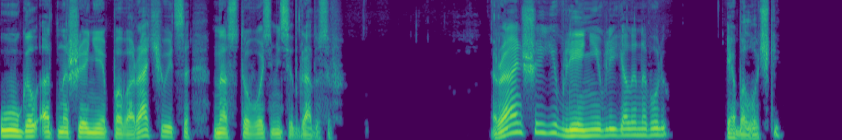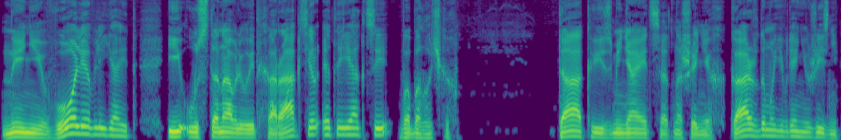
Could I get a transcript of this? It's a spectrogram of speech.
угол отношения поворачивается на 180 градусов. Раньше явление влияло на волю и оболочки. Ныне воля влияет и устанавливает характер этой реакции в оболочках. Так и изменяется отношение к каждому явлению жизни.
